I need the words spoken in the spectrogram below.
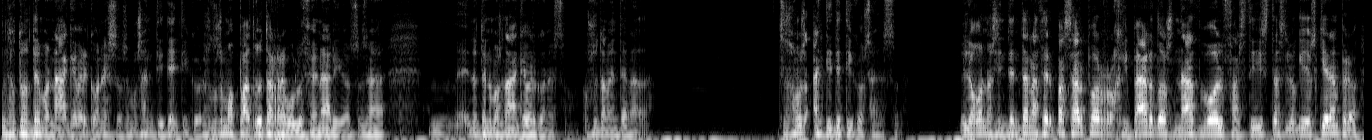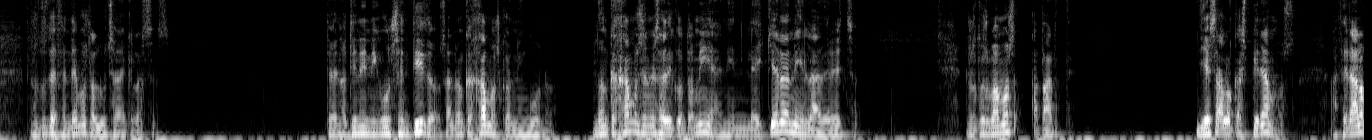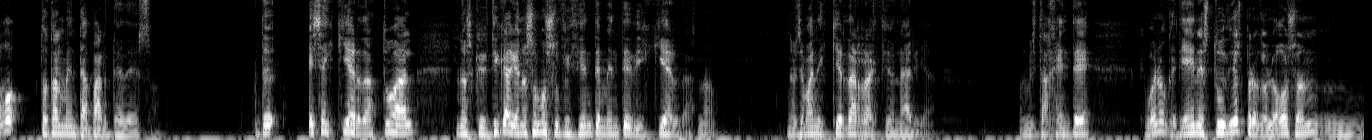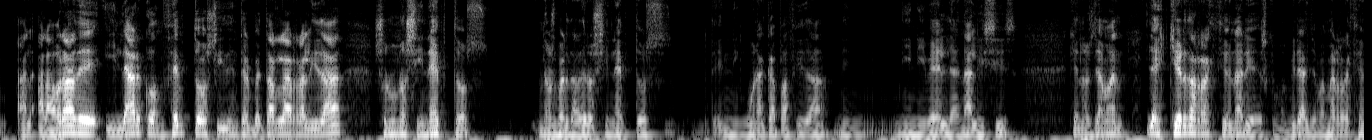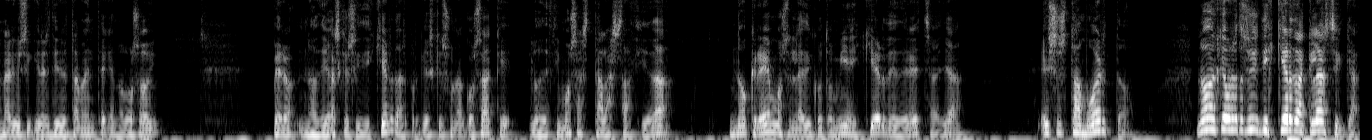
Nosotros no tenemos nada que ver con eso, somos antitéticos, nosotros somos patriotas revolucionarios, o sea, mm, no tenemos nada que ver con eso, absolutamente nada. somos antitéticos a eso. Y luego nos intentan hacer pasar por rojipardos, nazbol, fascistas y lo que ellos quieran, pero nosotros defendemos la lucha de clases no tiene ningún sentido, o sea, no encajamos con ninguno. No encajamos en esa dicotomía, ni en la izquierda ni en la derecha. Nosotros vamos aparte. Y es a lo que aspiramos, hacer algo totalmente aparte de eso. Entonces, esa izquierda actual nos critica que no somos suficientemente de izquierdas, ¿no? Nos llaman izquierda reaccionaria. Hemos visto a gente que bueno, que tienen estudios, pero que luego son, mm, a, la hora de hilar conceptos y de interpretar la realidad, son unos ineptos, unos verdaderos ineptos, de ninguna capacidad ni, ni nivel de análisis, que nos llaman la izquierda reaccionaria. Es como, mira, llámame reaccionario si quieres directamente, que no lo soy, pero no digas que soy de izquierdas, porque es que es una cosa que lo decimos hasta la saciedad. No creemos en la dicotomía izquierda y derecha ya. Eso está muerto. No, es que vosotros sois de izquierda clásica.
